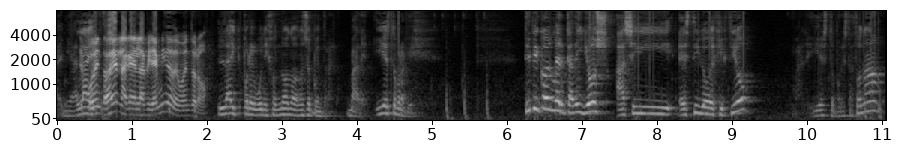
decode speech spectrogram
Ay, mía, like. ¿Se puede entrar en la, en la pirámide de momento no? Like por el buen hijo. No, no, no se puede entrar. Vale, y esto por aquí. Típicos mercadillos, así estilo egipcio. Vale, y esto por esta zona.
